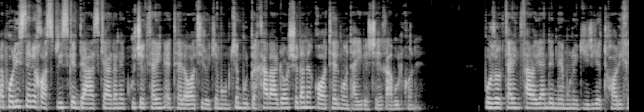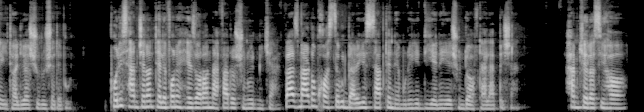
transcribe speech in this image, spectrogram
و پلیس نمی‌خواست ریسک دست کردن کوچکترین اطلاعاتی رو که ممکن بود به خبردار شدن قاتل منتهی بشه قبول کنه. بزرگترین فرایند نمونهگیری تاریخ ایتالیا شروع شده بود. پلیس همچنان تلفن هزاران نفر رو شنود می‌کرد و از مردم خواسته بود برای ثبت نمونه دی ایشون داوطلب بشن. همکلاسی ها،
